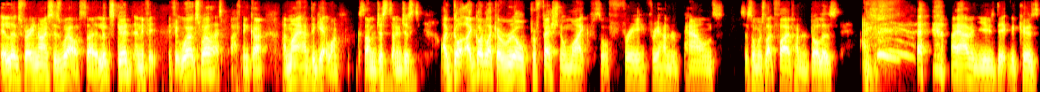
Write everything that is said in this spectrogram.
it looks very nice as well. So it looks good, and if it if it works well, I think I, I might have to get one because I'm just I'm just I've got I got like a real professional mic, sort of three three hundred pounds. So it's almost like five hundred dollars and I haven't used it because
